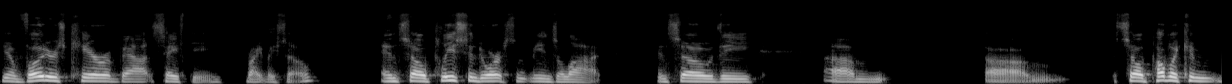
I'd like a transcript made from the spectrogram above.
you know, voters care about safety, rightly so. And so police endorsement means a lot. And so the um, um, so public can,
